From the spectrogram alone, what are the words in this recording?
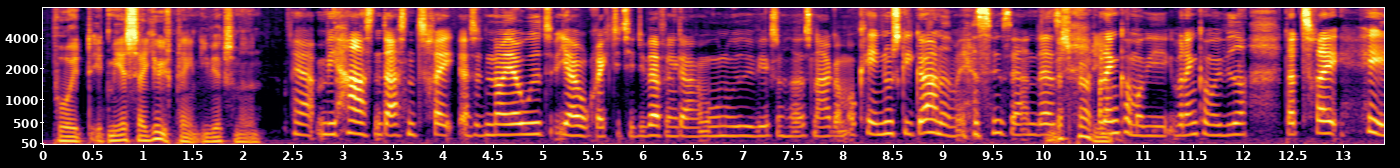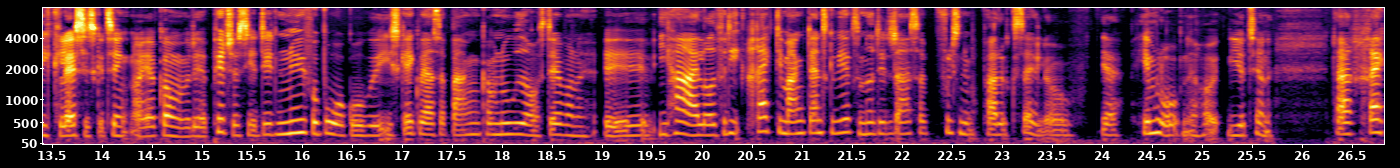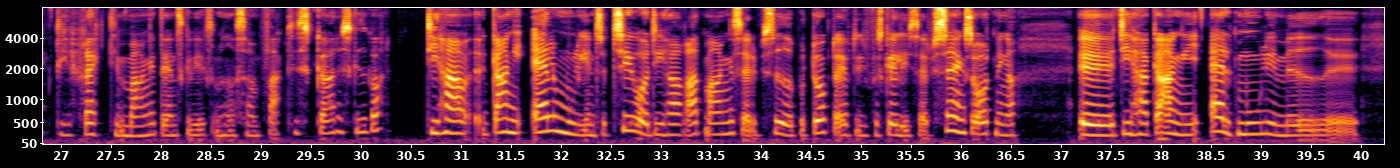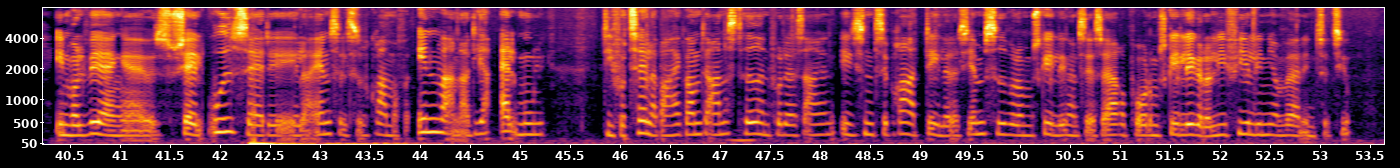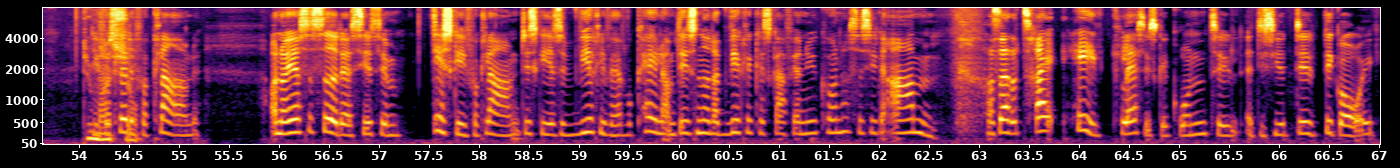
på et, et mere seriøst plan i virksomheden? Ja, vi har sådan, der er sådan tre, altså når jeg er ude, til, jeg er jo rigtig tit, i hvert fald en gang om ugen ude i virksomheder og snakker om, okay, nu skal I gøre noget med CSR. Lad os, hvordan om? kommer, vi, hvordan kommer vi videre? Der er tre helt klassiske ting, når jeg kommer med det her pitch og siger, det er den nye forbrugergruppe, I skal ikke være så bange, kom nu ud over stepperne. Øh, I har allerede, fordi rigtig mange danske virksomheder, det er det, der er så fuldstændig paradoxalt og ja, himmelråbende og irriterende. Der er rigtig, rigtig mange danske virksomheder, som faktisk gør det skide godt. De har gang i alle mulige initiativer, de har ret mange certificerede produkter efter de forskellige certificeringsordninger. Øh, de har gang i alt muligt med øh, involvering af socialt udsatte eller ansættelsesprogrammer for indvandrere. De har alt muligt. De fortæller bare ikke om det andre steder end på deres egen, i sådan en separat del af deres hjemmeside, hvor der måske ligger en CSR-rapport, og måske ligger der lige fire linjer om hvert initiativ. Det er De får slet ikke forklaret om det. Og når jeg så sidder der og siger til dem, det skal I forklare om, det skal I altså virkelig være vokale om, det er sådan noget, der virkelig kan skaffe jer nye kunder, så siger det armen. Mm. Og så er der tre helt klassiske grunde til, at de siger, det, det går ikke.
